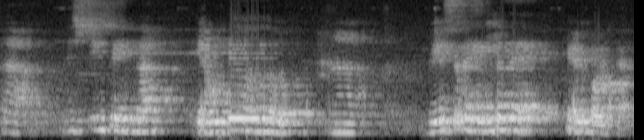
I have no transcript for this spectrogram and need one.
ಆ, ನಿಶ್ಚಿಂತೆಯಿಂದ ಯಾವುದೇ ಒಂದು ಬೇಸರ ಇಲ್ಲದೆ ಹೇಳ್ಕೊಳ್ತಾರೆ.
